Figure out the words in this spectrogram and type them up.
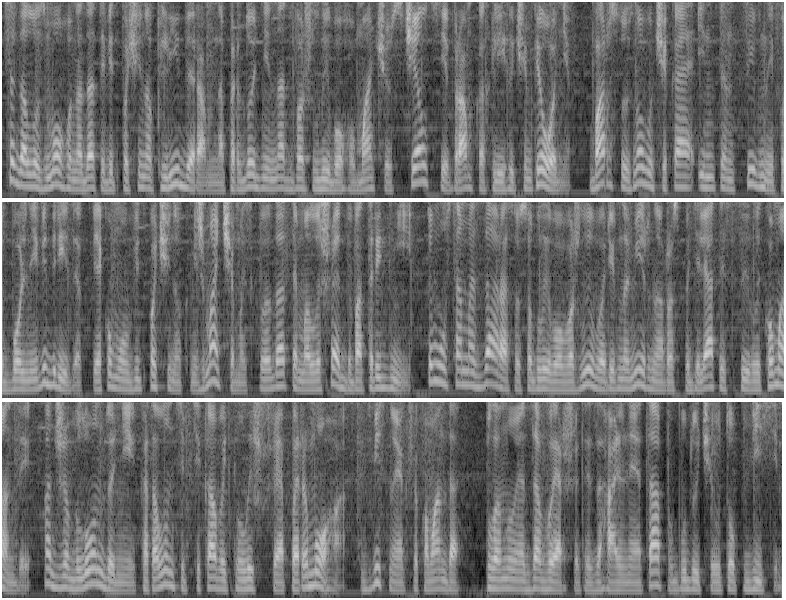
Це дало змогу надати відпочинок лідерам напередодні надважливого матчу з Челсі в рамках Ліги Чемпіонів. Барсу знову чекає інтенсивний футбольний відрізок, в якому відпочинок між матчами складатиме лише 2-3 дні. Тому саме зараз особливо важливо рівномірно розподіляти сили команди, адже в Лондоні каталонців цікавить лише перемога. Звісно, якщо команда планує завершити загальний етап, будучи у топ 8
